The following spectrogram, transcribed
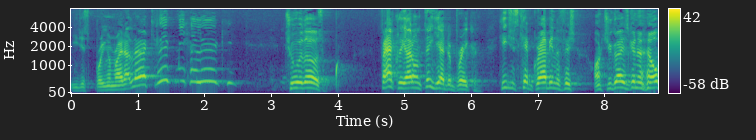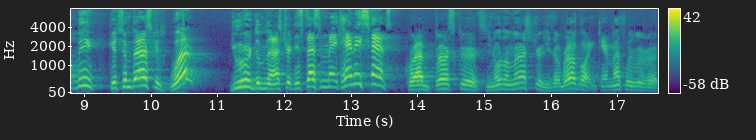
You just bring them right out. Look, look, mija, look. Two of those. Frankly, I don't think he had to break them. He just kept grabbing the fish. Aren't you guys going to help me? Get some baskets. What? You heard the master. This doesn't make any sense. Grab baskets. You know the master. He's a rabbi. You can't mess with her.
